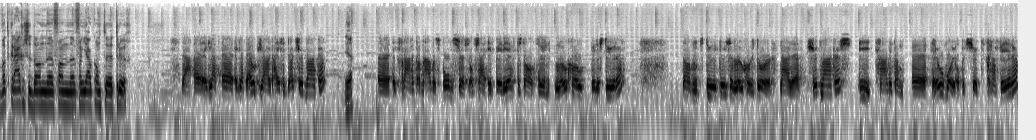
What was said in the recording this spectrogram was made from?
wat krijgen ze dan van, van jouw kant terug? Ja, eh, ik, laat, ik laat elk jaar het eigen dartshirt maken. Ja. Eh, ik vraag het dan aan de sponsors of zij in pdf-bestand hun logo willen sturen. Dan stuur ik deze logo's door naar de shirtmakers. Die gaan dit dan eh, heel mooi op het shirt graveren.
